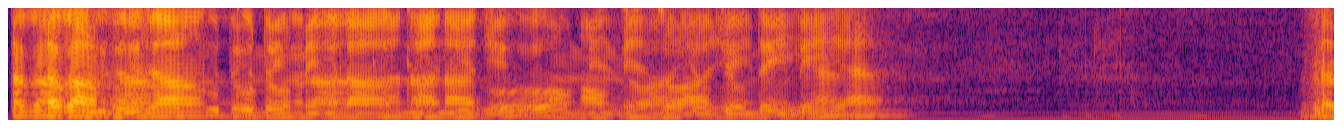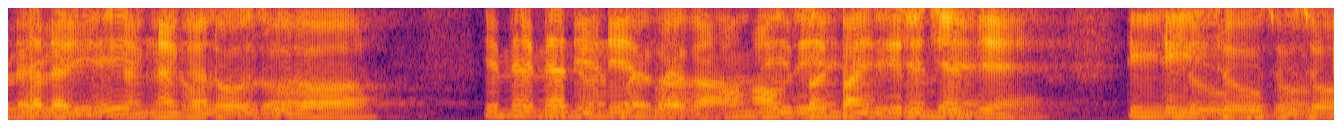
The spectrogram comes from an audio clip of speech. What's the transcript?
တက္ကပူဇံကုသိုလ်မင်္ဂလာအခမ်းအနားကြီးကိုအောင်မြင်စွာရုပ်သိမ်းပေးရန်ဆက်လက်၍နိုင်ငံတော်ဆိုတော်အမြင့်မြတ်နေအဖွဲ့ကအောင်စီပိုင်းစီခြင်းဖြင့် တီဆိုပူဇော်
